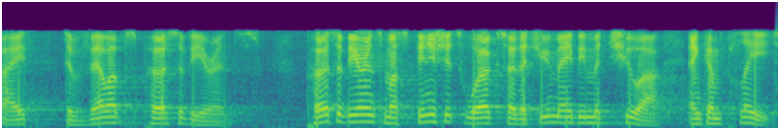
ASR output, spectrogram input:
faith develops perseverance. Perseverance must finish its work so that you may be mature and complete,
